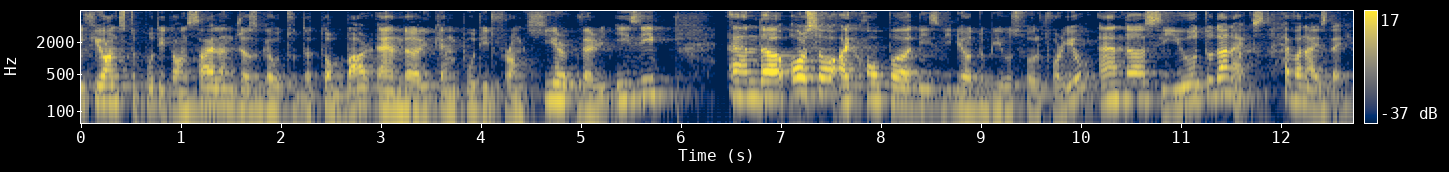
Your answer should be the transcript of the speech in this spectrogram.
If you want to put it on silent, just go to the top bar and uh, you can put it from here, very easy. And uh, also, I hope uh, this video to be useful for you and uh, see you to the next. Have a nice day.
